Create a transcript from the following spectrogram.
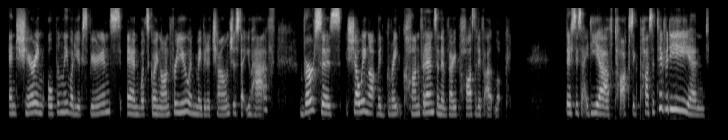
and sharing openly what you experience and what's going on for you and maybe the challenges that you have versus showing up with great confidence and a very positive outlook there's this idea of toxic positivity and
